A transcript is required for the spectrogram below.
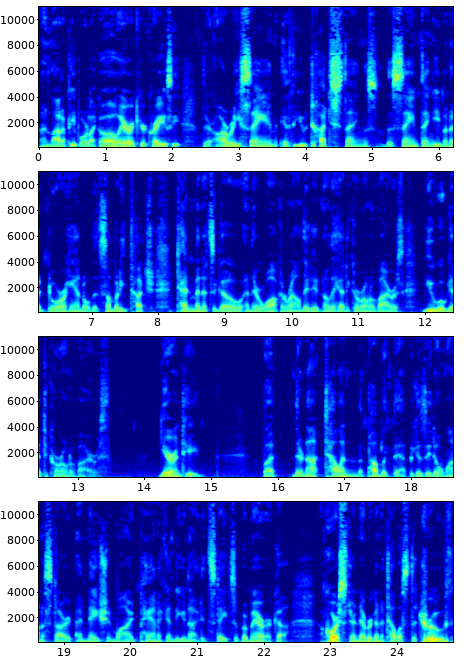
And a lot of people are like, "Oh, Eric, you're crazy." They're already saying if you touch things, the same thing, even a door handle that somebody touched 10 minutes ago and they're walking around, they didn't know they had the coronavirus, you will get the coronavirus. Guaranteed. But they're not telling the public that because they don't want to start a nationwide panic in the United States of America. Of course, they're never going to tell us the truth.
